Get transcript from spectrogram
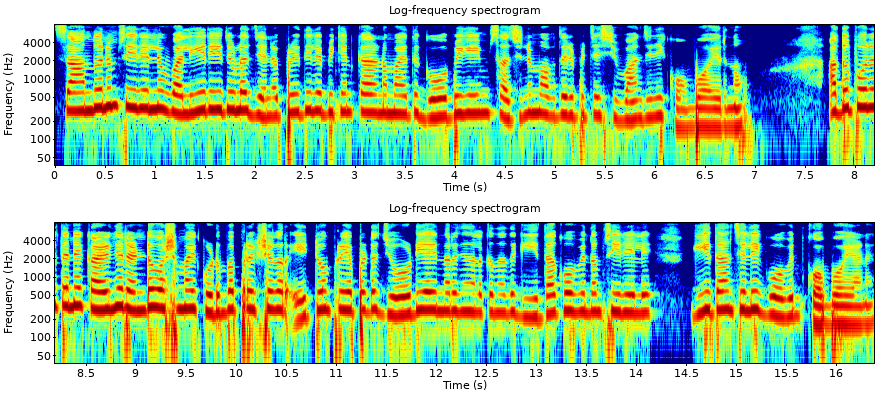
സാന്ത്വനം സീരിയലിന് വലിയ രീതിയിലുള്ള ജനപ്രീതി ലഭിക്കാൻ കാരണമായത് ഗോപികയും സജിനും അവതരിപ്പിച്ച ശിവാഞ്ജലി കോംബോ ആയിരുന്നു. അതുപോലെ തന്നെ കഴിഞ്ഞ രണ്ടു വർഷമായി കുടുംബ പ്രേക്ഷകർ ഏറ്റവും പ്രിയപ്പെട്ട ജോഡിയായി നിറഞ്ഞു നിൽക്കുന്നത് ഗീതാ ഗോവിന്ദം സീരിയലിലെ ഗീതാഞ്ജലി ഗോവിന്ദ് കോംബോയാണ്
